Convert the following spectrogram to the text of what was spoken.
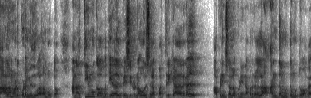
காலமாடு கூட மெதுவாக தான் முட்டும். ஆனால் திமுகவை பற்றி ஏதாவது பேசிட்டோம்னா ஒரு சில பத்திரிகையாளர்கள் அப்படின்னு சொல்லக்கூடிய நபர்கள் எல்லாம் அந்த முட்டு முட்டுவாங்க.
